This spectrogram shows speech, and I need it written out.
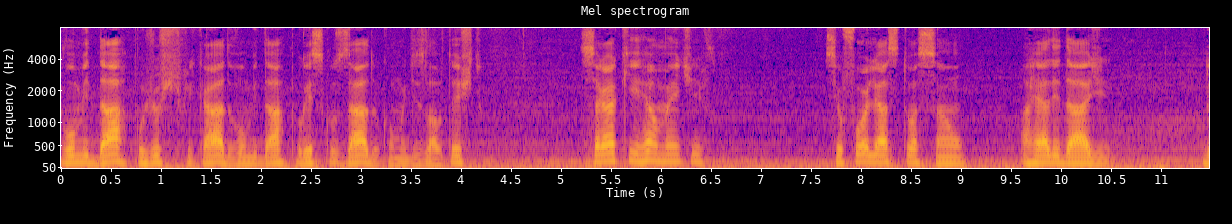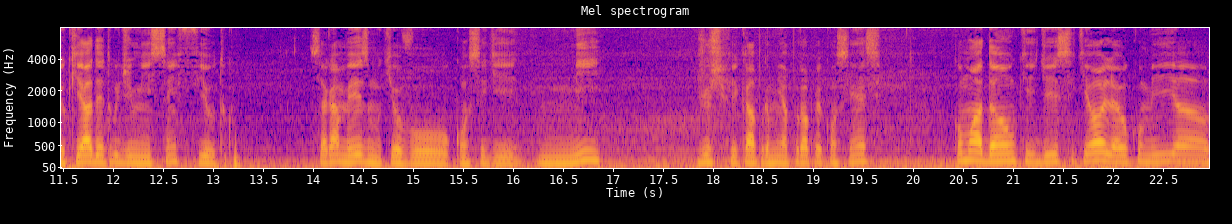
vou me dar por justificado, vou me dar por excusado, como diz lá o texto? Será que realmente, se eu for olhar a situação, a realidade do que há dentro de mim sem filtro, será mesmo que eu vou conseguir me justificar para minha própria consciência? Como Adão que disse que, olha, eu comi a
